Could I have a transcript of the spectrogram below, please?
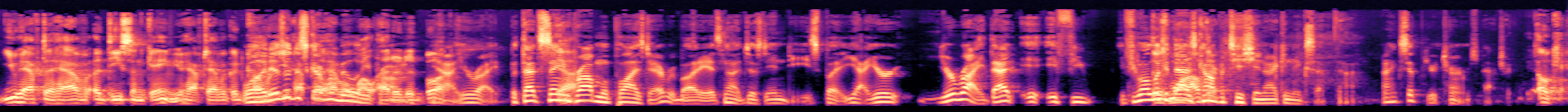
you have to have a decent game. You have to have a good well cover. it is you a discoverability a well edited book. Yeah you're right. But that same yeah. problem applies to everybody. It's not just indies. But yeah you're you're right. That if you if you want to look There's at that as competition there. i can accept that I accept your terms, Patrick. Okay.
